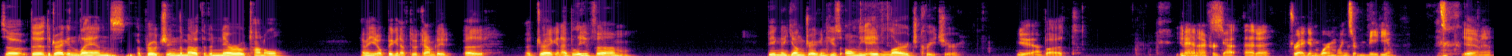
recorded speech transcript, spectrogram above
So the the dragon lands approaching the mouth of a narrow tunnel. I mean, you know, big enough to accommodate a a dragon. I believe um being a young dragon, he's only a large creature, Yeah. but you know, Man, I forgot that uh, dragon worm wings are medium. Yeah, man.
